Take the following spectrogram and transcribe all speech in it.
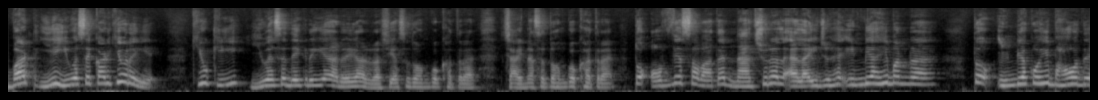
बट ये यूएसए कर क्यों रही है? क्योंकि यूएसए देख रही है, अरे यार रशिया से तो हमको खतरा है चाइना से तो हमको खतरा है। तो ऑब्वियस सब आता है नेचुरल एलाई जो है इंडिया ही बन रहा है। तो इंडिया को ही भाव दे,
